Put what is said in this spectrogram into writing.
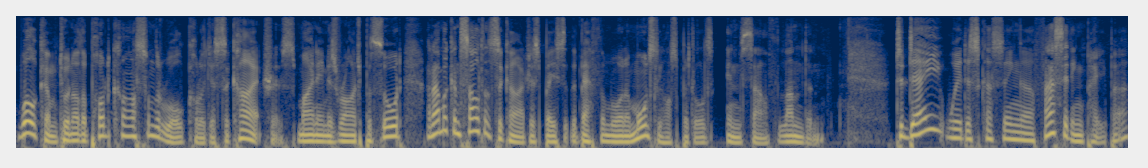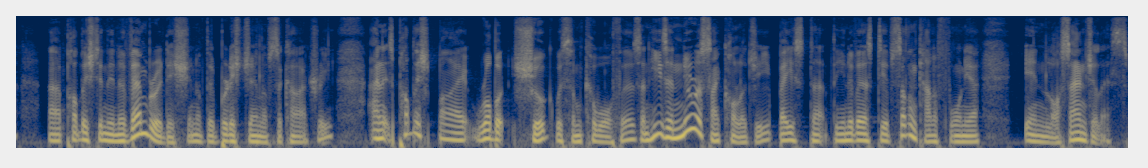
Welcome to another podcast from the Royal College of Psychiatrists. My name is Raj Persaud, and I'm a consultant psychiatrist based at the Bethlem Royal and Maudsley Hospitals in South London. Today, we're discussing a fascinating paper uh, published in the November edition of the British Journal of Psychiatry, and it's published by Robert Schug with some co authors, and he's a neuropsychology based at the University of Southern California in Los Angeles.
